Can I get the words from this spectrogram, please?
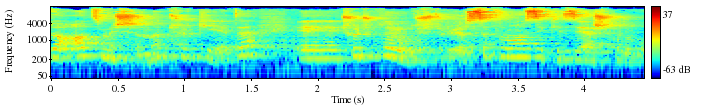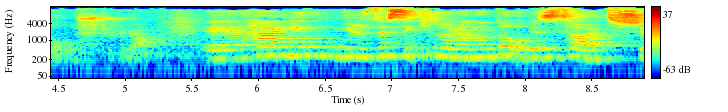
%60'ını Türkiye'de e, çocuklar oluşturuyor. 0-18 yaş grubu oluşturuyor. E, her yıl %8 oranında obezite artışı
